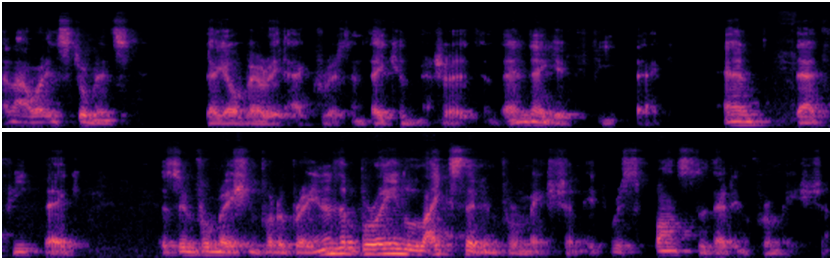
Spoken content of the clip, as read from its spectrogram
and our instruments they are very accurate and they can measure it, and then they give feedback, and that feedback is information for the brain, and the brain likes that information. It responds to that information,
